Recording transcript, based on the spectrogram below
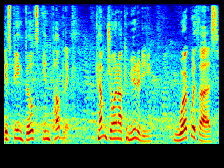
It's being built in public. Come join our community work with us,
